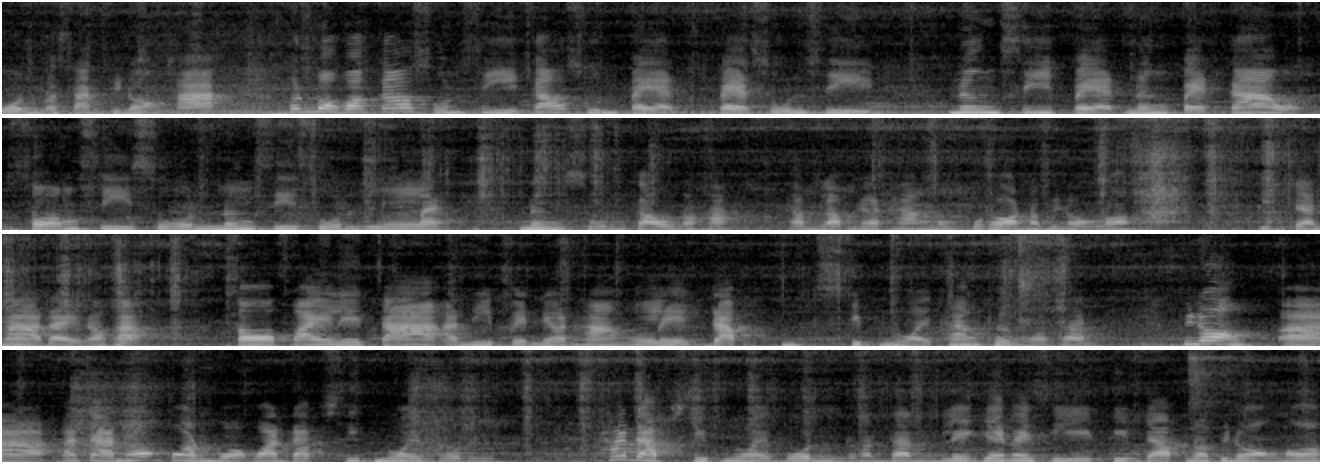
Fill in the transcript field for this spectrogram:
บนวสันพี่น้องคะเพิ่นบอกว่า 904 908 804 148 189 240 140 และ 109เนาะค่ะสำหรับแนวทางนมพูดทอนเนาะพี่น้องเนาะพิจารณาได้เนาะค่ะ ต่อไปเลยจ้า อันนี้เป็นแนวทางเลขดับ 10 หน่วยข้างเทิงวสันพี่น้องอาอาจารย์ท่องก่อนบอกว่าดับ 10 หน่วยบน ถ้าดับ 10 หน่วยบนคันดันเลขแยกไพ่สีติดดับเนาะพี่น้องเนาะ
